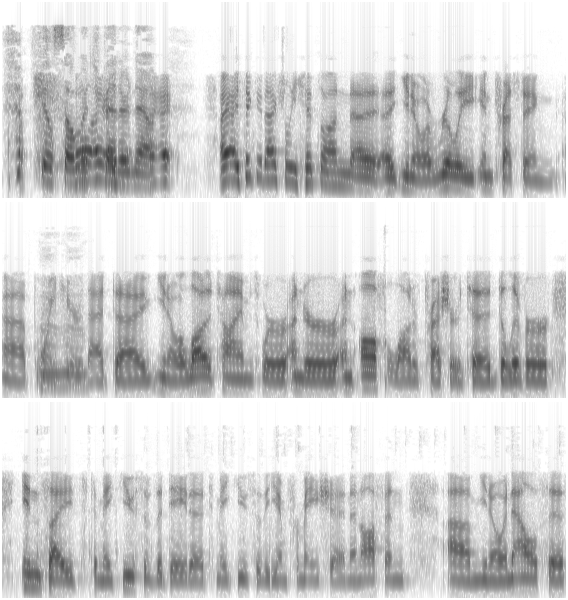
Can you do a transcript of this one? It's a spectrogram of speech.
feel so Well, much I- better I- now. I, I, I think it actually hits on, uh, uh, you know, a really interesting uh, point here. That uh, you know, a lot of times we're under an awful lot of pressure to deliver insights, to make use of the data, to make use of the information, and often, um, you know, analysis.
